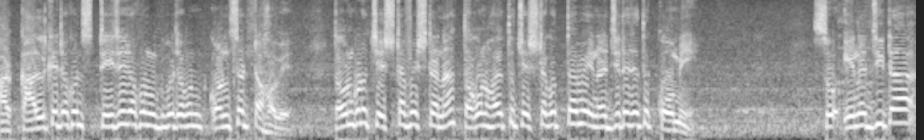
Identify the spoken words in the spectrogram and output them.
আর কালকে যখন স্টেজে যখন উঠবো যখন কনসার্টটা হবে তখন কোনো চেষ্টা ফেষ্টা না তখন হয়তো চেষ্টা করতে হবে এনার্জিটা যাতে কমে। সো এনার্জিটা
